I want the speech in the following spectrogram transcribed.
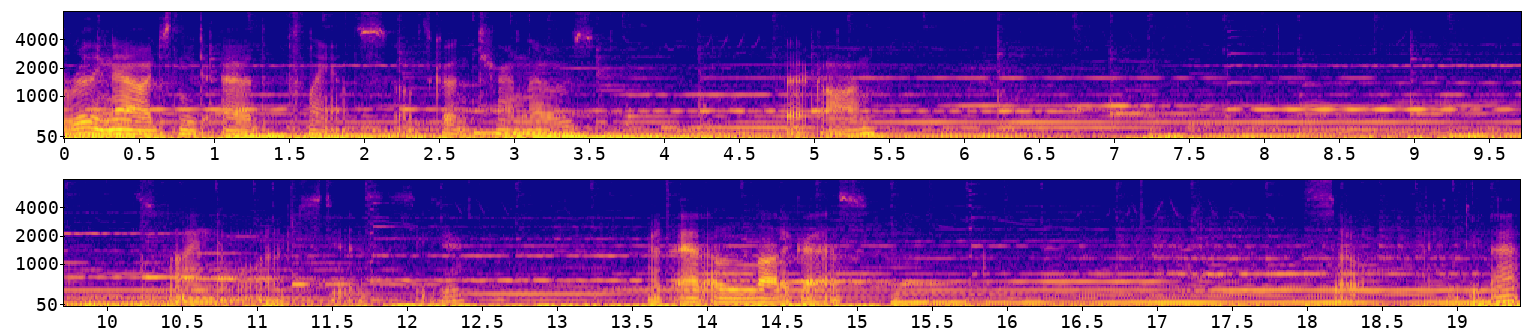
really now I just need to add the plants. So let's go ahead and turn those back on. It's fine, then we'll uh, just do this. It's easier. I have to add a lot of grass. So I can do that.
